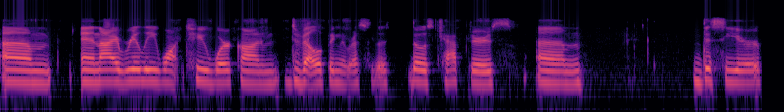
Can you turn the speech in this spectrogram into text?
Um, and I really want to work on developing the rest of the, those chapters um, this year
